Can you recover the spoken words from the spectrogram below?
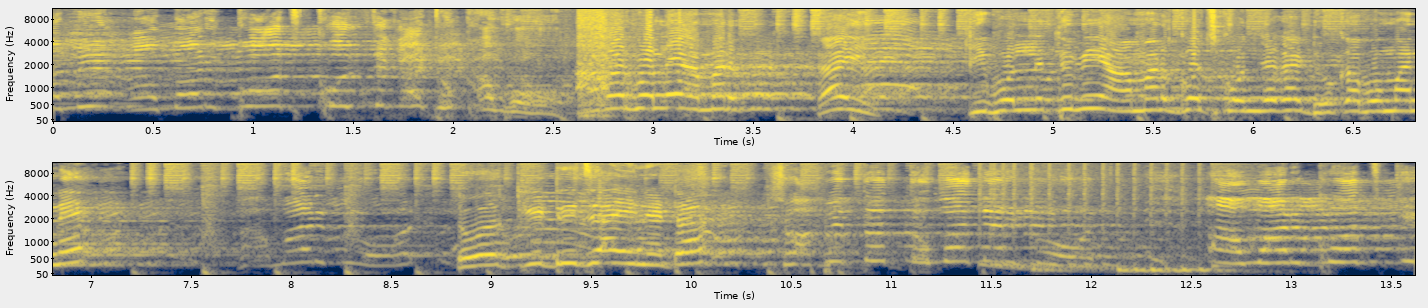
আমি আমার গোজ কোন জায়গায় ঢুকাবো? আমার বলে আমার এই কি বললে তুমি? আমার গোছ কোন জায়গায় ঢুকাবো মানে? আমার তো কি ডিজাইন এটা? সবই তো তোমাদের গোজ আমার গোজ কি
